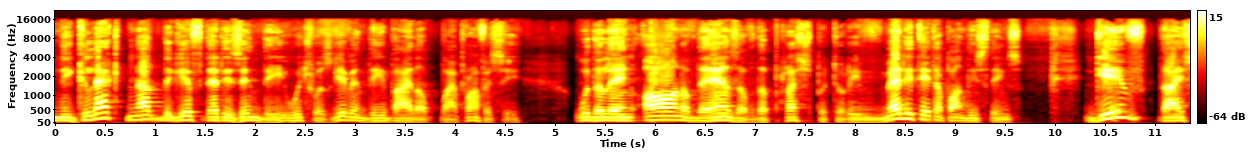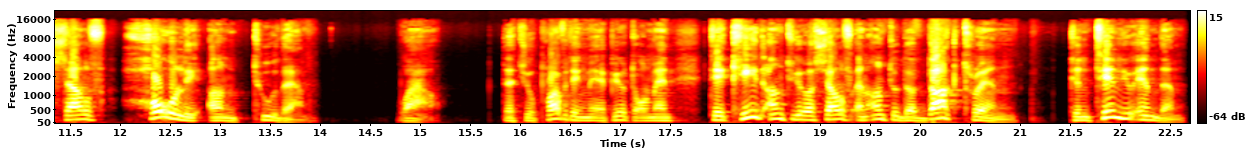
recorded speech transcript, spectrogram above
Neglect not the gift that is in thee, which was given thee by, the, by prophecy, with the laying on of the hands of the presbytery. Meditate upon these things Give thyself wholly unto them. Wow. That your profiting may appear to all men. Take heed unto yourself and unto the doctrine. Continue in them,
